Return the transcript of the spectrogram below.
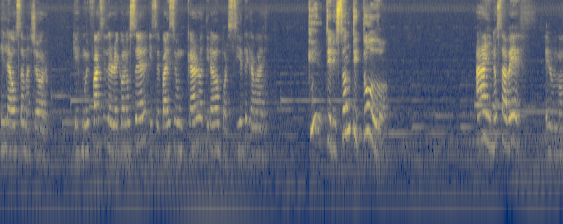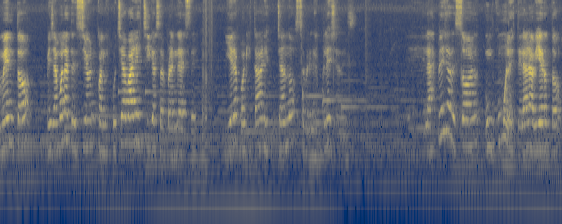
es la Osa Mayor, que es muy fácil de reconocer y se parece a un carro tirado por siete caballos. ¡Qué interesante todo! Ay, no sabes. En un momento me llamó la atención cuando escuché a varias chicas sorprenderse, y era porque estaban escuchando sobre las Pléyades. Las Pléyades son un cúmulo estelar abierto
